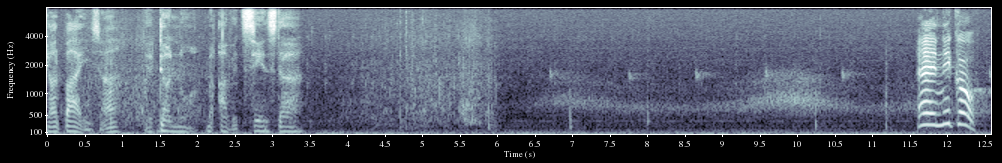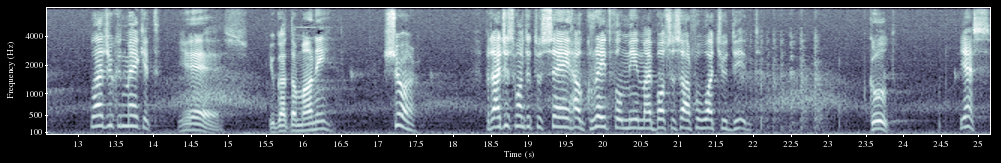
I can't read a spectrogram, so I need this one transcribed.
Sharp eyes, huh? You don't know. Me have it since the... Hey, Nico. Glad you can make it. Yes. You got the money? Sure. But I just wanted to say how grateful me and my bosses are for what you did. Good. Yes.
